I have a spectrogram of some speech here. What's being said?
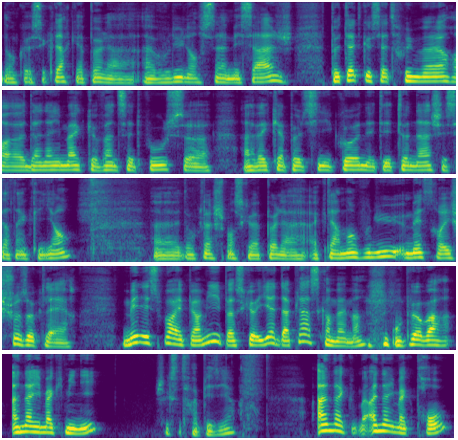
Donc euh, c'est clair qu'Apple a, voulu lancer un message. Peut-être que cette rumeur euh, d'un iMac 27 pouces euh, avec Apple Silicon était tenace chez certains clients. donc là, je pense que Apple a, clairement voulu mettre les choses au clair. Mais l'espoir est permis parce qu'il y a de la place quand même. Hein. On peut avoir un iMac mini, je sais que ça te ferait plaisir, un, un iMac Pro,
